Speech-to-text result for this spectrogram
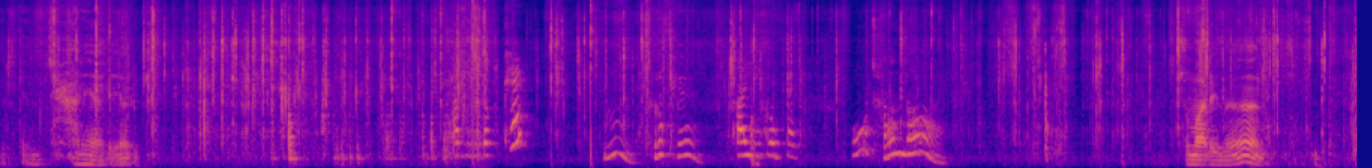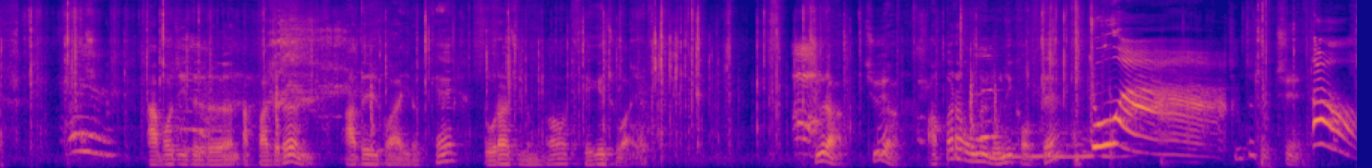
이렇게 좀 잘해야 돼요 이렇게 아 이렇게? 음 그렇게 아 이거 봐. 오 잘한다. 주말에는 아버지들은 아빠들은 아들과 이렇게 놀아주는 거 되게 좋아요. 지우라, 지우야, 아빠랑 오늘 노니까 어때? 진짜 좋지. 어.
